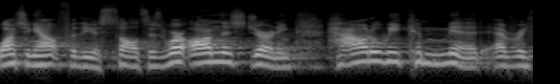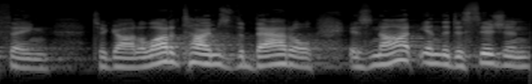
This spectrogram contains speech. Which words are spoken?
watching out for the assaults. As we're on this journey, how do we commit everything to God? A lot of times, the battle is not in the decision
